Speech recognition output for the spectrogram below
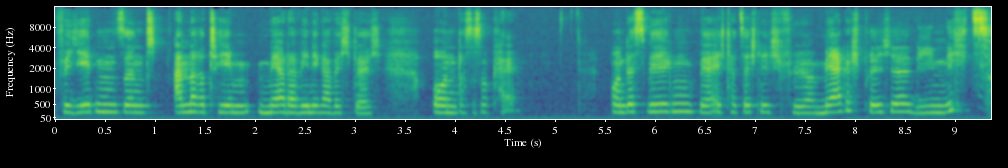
Für jeden sind andere Themen mehr oder weniger wichtig und das ist okay. Und deswegen wäre ich tatsächlich für mehr Gespräche, die nichts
